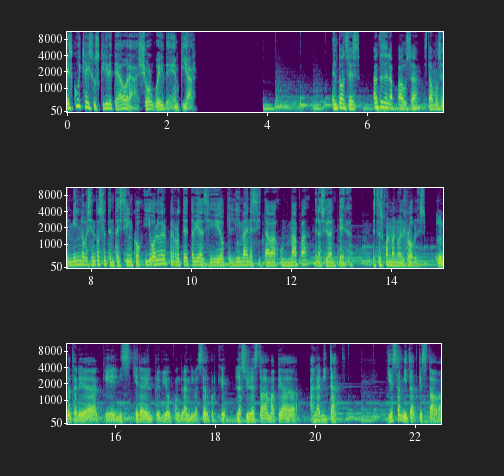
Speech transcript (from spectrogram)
Escucha y suscríbete ahora a Shortwave de NPR. Entonces, antes de la pausa, estábamos en 1975 y Oliver Perrotet había decidido que Lima necesitaba un mapa de la ciudad entera. Este es Juan Manuel Robles. Era una tarea que él, ni siquiera él previó cuán grande iba a ser, porque la ciudad estaba mapeada a la mitad. Y esa mitad que estaba,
